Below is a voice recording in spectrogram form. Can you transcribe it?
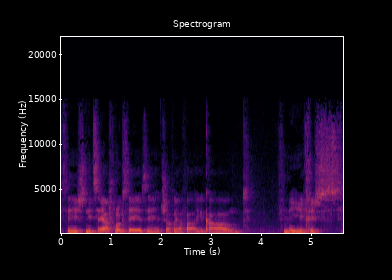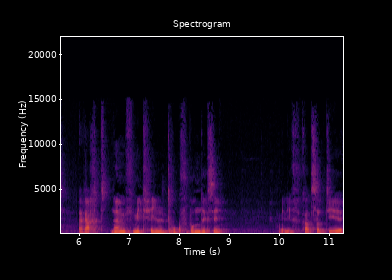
sie war nicht das erste Mal, gewesen. sie hat schon ein bisschen Erfahrungen gehabt und für mich war es recht ähm, mit viel Druck verbunden gewesen, weil ich gerade so die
